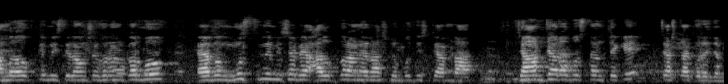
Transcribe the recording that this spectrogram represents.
আমরা উক্ত মিছিলে অংশগ্রহণ করব এবং মুসলিম হিসেবে আল কোরআনের রাষ্ট্র প্রতিষ্ঠায় আমরা যার যার অবস্থান থেকে চেষ্টা করে যাব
